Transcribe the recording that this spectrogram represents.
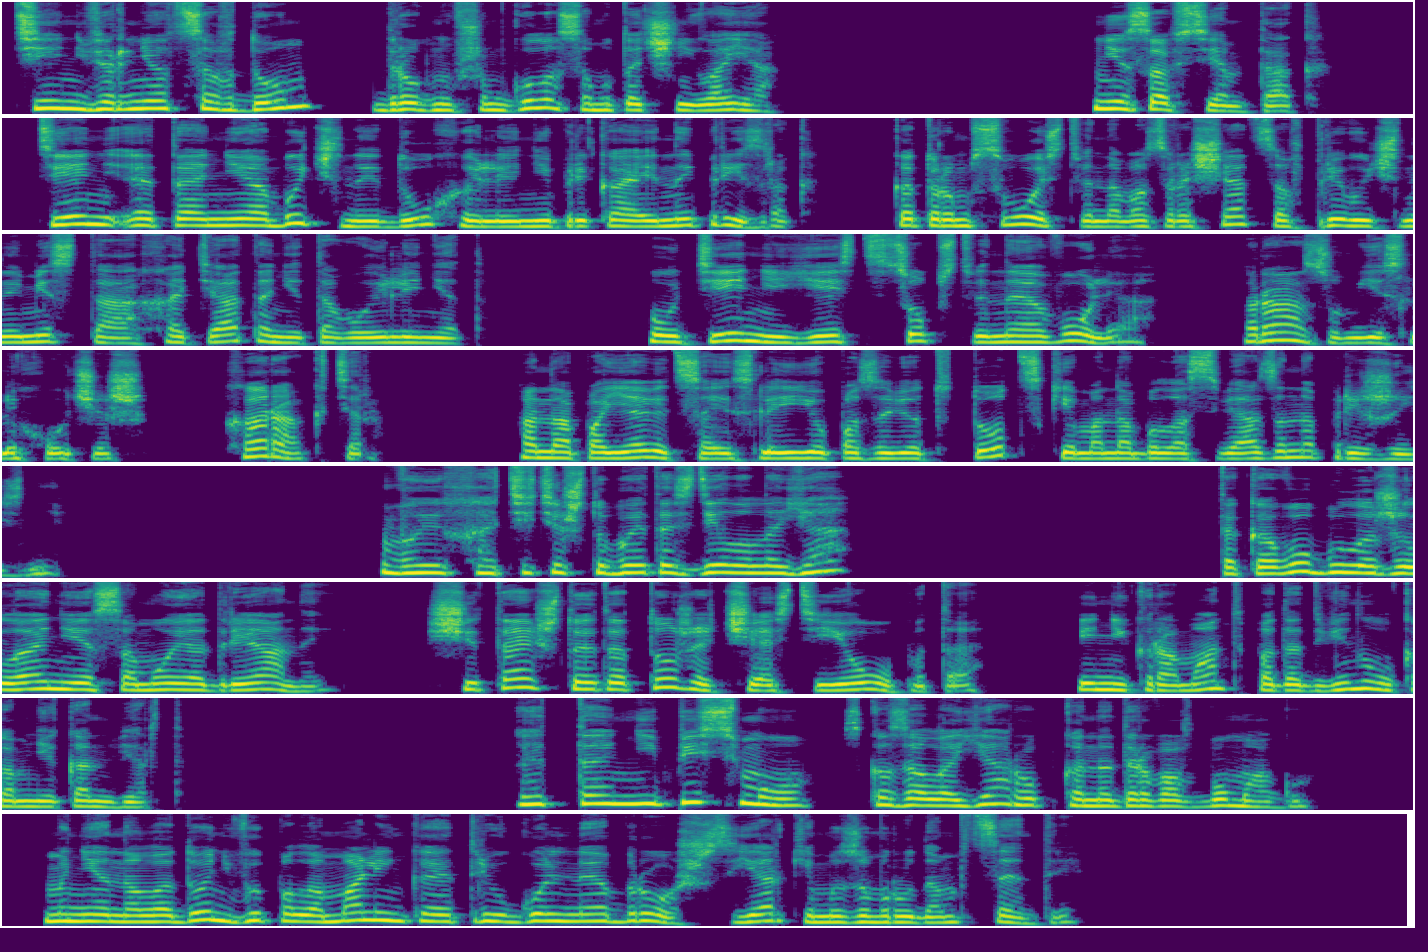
«Тень вернется в дом?» – дрогнувшим голосом уточнила я. «Не совсем так. Тень – это необычный дух или неприкаянный призрак, которым свойственно возвращаться в привычные места, хотят они того или нет. У тени есть собственная воля, разум, если хочешь, характер. Она появится, если ее позовет тот, с кем она была связана при жизни». «Вы хотите, чтобы это сделала я?» Таково было желание самой Адрианы. Считай, что это тоже часть ее опыта. И некромант пододвинул ко мне конверт. «Это не письмо», – сказала я, робко надорвав бумагу. Мне на ладонь выпала маленькая треугольная брошь с ярким изумрудом в центре.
